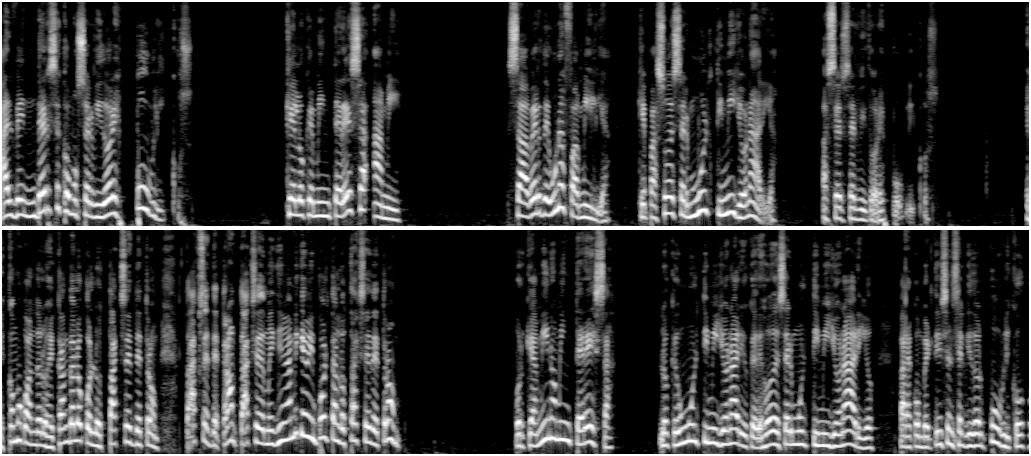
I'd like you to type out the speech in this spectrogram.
al venderse como servidores públicos, que lo que me interesa a mí, saber de una familia que pasó de ser multimillonaria a ser servidores públicos. Es como cuando los escándalos con los taxes de Trump. Taxes de Trump, taxes de... A mí que me importan los taxes de Trump. Porque a mí no me interesa lo que un multimillonario que dejó de ser multimillonario para convertirse en servidor público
